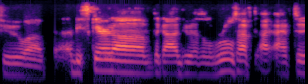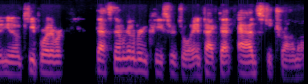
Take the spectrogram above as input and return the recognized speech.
to uh, be scared of, the God who has little rules I have to, I have to you know keep or whatever. That's never going to bring peace or joy. In fact, that adds to trauma.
